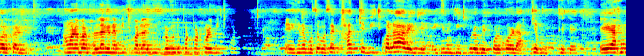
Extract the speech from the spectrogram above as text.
তরকারি। আমার আবার ভালো লাগে না বীজ কলা ওই মুখের মধ্যে পটপট করে বীজ কলা এখানে বসে বসে খাচ্ছে বীজ কলা আর এই যে এখানে বীজগুলো বের করে করে রাখছে মুখ থেকে। এই এখন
